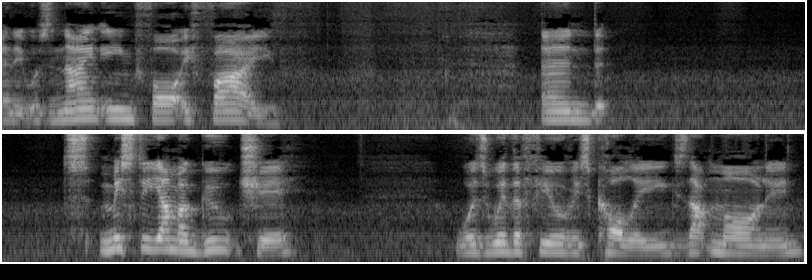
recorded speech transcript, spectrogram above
and it was 1945 and Mr. Yamaguchi was with a few of his colleagues that morning,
